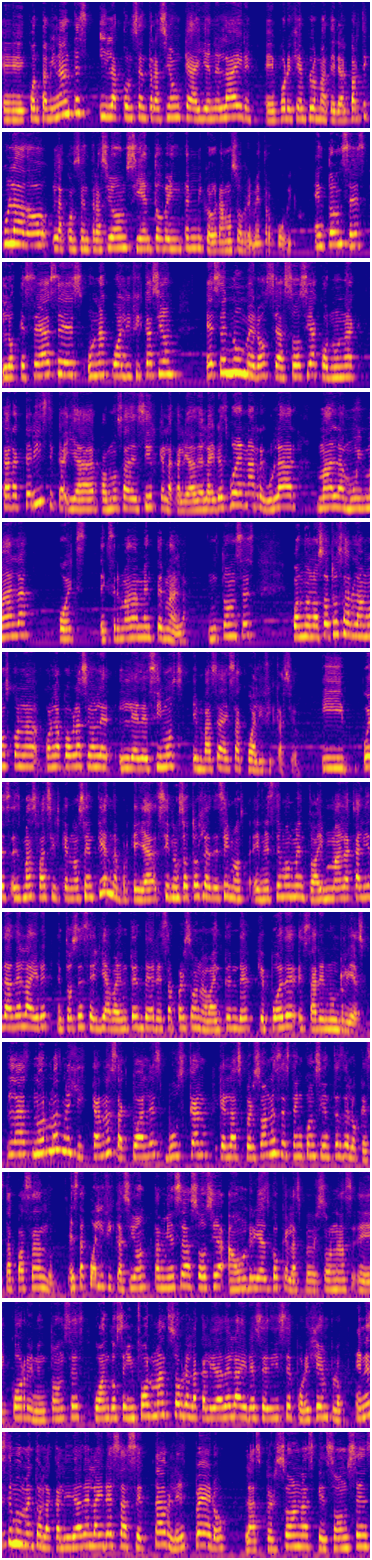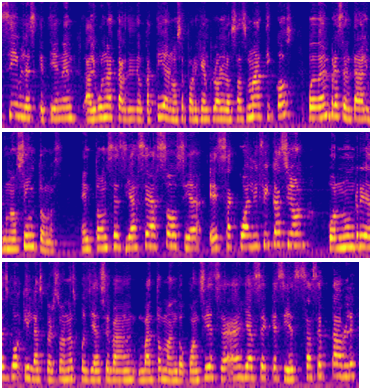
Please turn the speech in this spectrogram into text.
eh, contaminantes y la concentración que hay en el aire. Eh, por ejemplo, material particulado, la concentración 120 microgramos sobre metro cúbico. Entonces, lo que se hace es una cualificación ese número se asocia con una característica. Ya vamos a decir que la calidad del aire es buena, regular, mala, muy mala o extremadamente mala. Entonces, cuando nosotros hablamos con la, con la población, le decimos en base a esa cualificación y pues es más fácil que no se entiendan, porque ya si nosotros le decimos en este momento hay mala calidad del aire, entonces ella va a entender, esa persona va a entender que puede estar en un riesgo. Las normas mexicanas actuales buscan que las personas estén conscientes de lo que está pasando. Esta cualificación también se asocia a un riesgo que las personas eh, corren. Entonces, cuando se informan sobre la calidad del aire, se dice, por ejemplo, en este momento la calidad del aire es aceptable, pero las personas que son sensibles, que tienen alguna cardiopatía, no sé, por ejemplo, los asmáticos, pueden presentar algunos síntomas. Entonces ya se asocia esa cualificación con un riesgo y las personas pues ya se van, van tomando conciencia. Ah, ya sé que si es aceptable,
